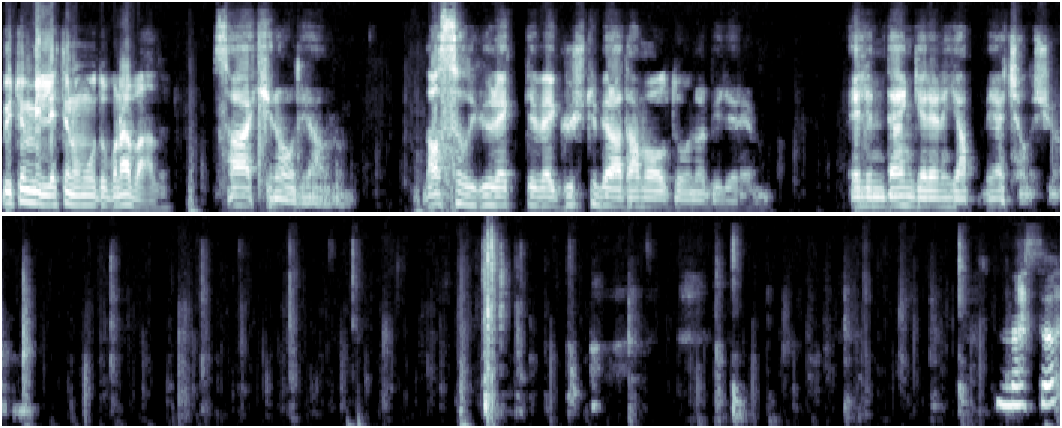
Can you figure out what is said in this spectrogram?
Bütün milletin umudu buna bağlı. Sakin ol yavrum. Nasıl yürekli ve güçlü bir adam olduğunu bilirim. Elimden geleni yapmaya çalışıyorum. Nasıl?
